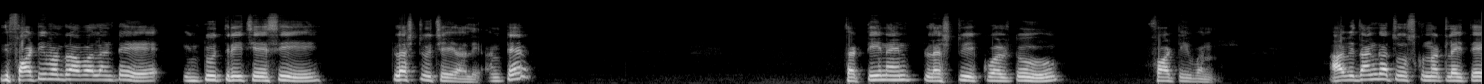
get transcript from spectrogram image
ఇది ఫార్టీ వన్ రావాలంటే ఇంటూ త్రీ చేసి ప్లస్ టూ చేయాలి. అంటే thirty nine plus two equal to forty one. ఆ విధంగా చూసుకున్నట్లయితే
